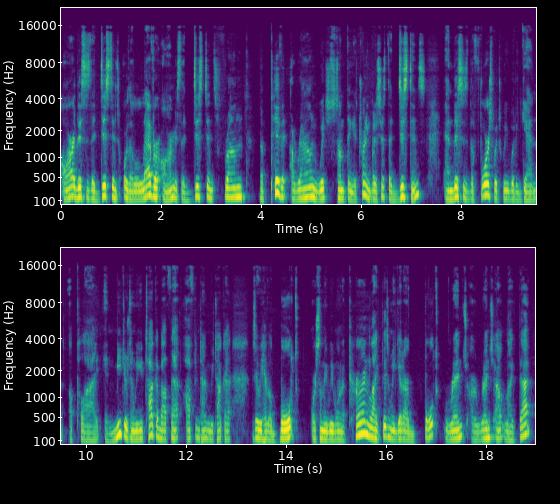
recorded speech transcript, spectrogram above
r, this is the distance or the lever arm. It's the distance from the pivot around which something is turning, but it's just a distance. And this is the force which we would again apply in meters. And we can talk about that oftentimes. We talk, about, say we have a bolt or something we want to turn like this, and we get our bolt wrench, our wrench out like that.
